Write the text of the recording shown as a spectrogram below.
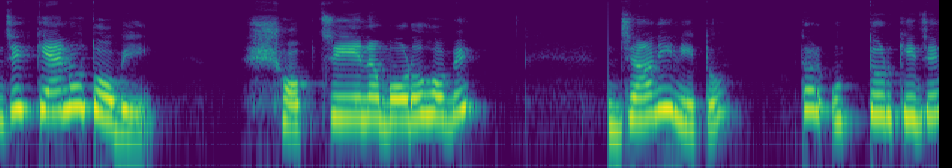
যে কেন তবে? সবচেয়ে না বড় হবে? জানিনি তো, তার উত্তর কি যে?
